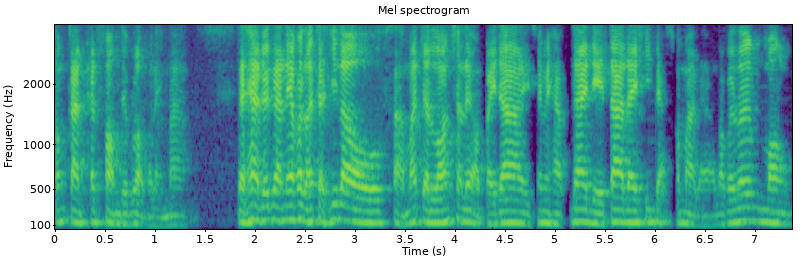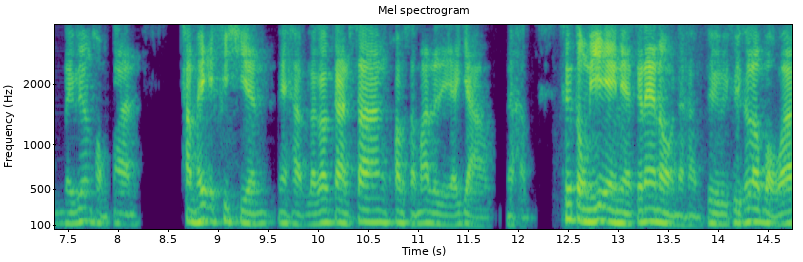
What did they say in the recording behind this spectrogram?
ต้องการแพลตฟอร์ม develop อะไรมาก แต่ขณะเดียวกันเนี่ยพอหลังจากที่เราสามารถจะ launch อะไรออกไปได้ใช่ไหมครับได้ data ได้ feedback เข้ามาแล้ว เราก็เริ่มมองในเรื่องของการทำให้ efficient นะครับ แล้วก็การสร้างความสามารถระยะยาวนะครับ ซึ่งตรงนี้เองเนี่ยก็แน่นอนนะครับ คือคือถ้าเราบอกว่า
